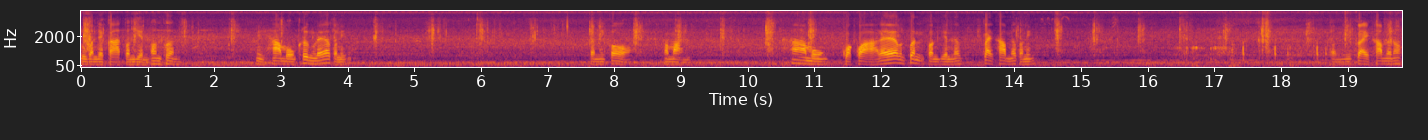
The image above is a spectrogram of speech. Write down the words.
ดูบรรยากาศตอนเย็นเพื่อนๆนี่ห้าโมงครึ่งแล้วตอนนี้ตอนนี้ก็ประมาณห้าโมงกว่าๆแล้วเพื่อนๆตอนเย็นแล้วใกล้ค่ำแล้วตอนนี้ อนนี้ใกล้ค่ำแล้วเนาะ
